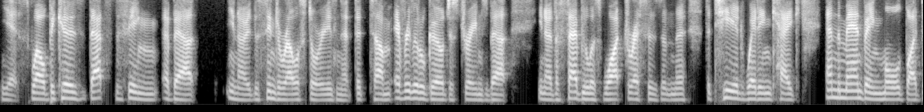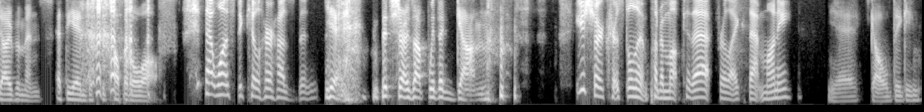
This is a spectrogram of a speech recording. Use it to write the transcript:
Yes, well, because that's the thing about you know the Cinderella story, isn't it? That um, every little girl just dreams about you know the fabulous white dresses and the the tiered wedding cake and the man being mauled by dobermans at the end just to top it all off. That wants to kill her husband. Yeah that shows up with a gun. You sure Krystle didn't put him up to that for like that money? Yeah gold digging.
